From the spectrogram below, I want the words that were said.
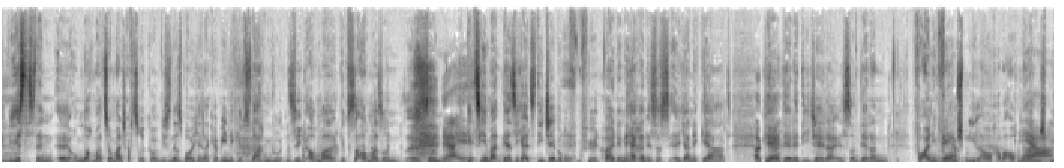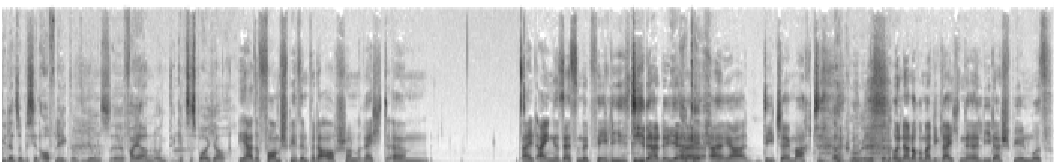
Ja. Wie ist es denn, äh, um nochmal zur Mannschaft zurückzukommen, wie ist denn das bei euch in der Kabine? Gibt es nach einem guten Sieg auch mal, gibt es da auch mal so ein, äh, so ja, gibt es jemanden, der sich als DJ berufen fühlt? Bei den Herren ist es äh, Yannick Gerhardt, okay. der, der, der DJ da ist und der dann vor allen Dingen vorm Spiel auch, aber auch nach ja. dem Spiel dann so ein bisschen auflegt und die Jungs äh, feiern. Und gibt es das bei euch auch? Ja, also vorm Spiel sind wir da auch schon recht ähm, alt eingesessen mit Feli, die da die, okay. äh, ja, DJ macht. Ach, cool. und dann auch immer die gleichen äh, Lieder spielen muss.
